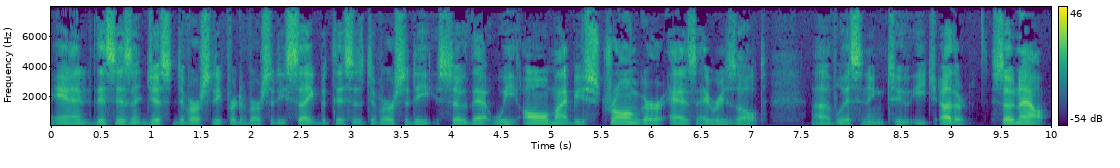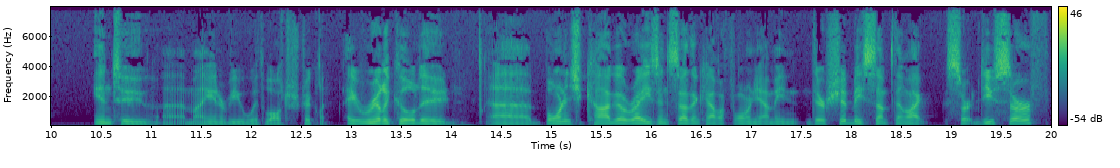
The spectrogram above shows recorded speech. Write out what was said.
And this isn't just diversity for diversity's sake, but this is diversity so that we all might be stronger as a result of listening to each other. So now, into uh, my interview with Walter Strickland. A really cool dude. Uh, born in Chicago, raised in Southern California. I mean, there should be something like. Do you surf?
